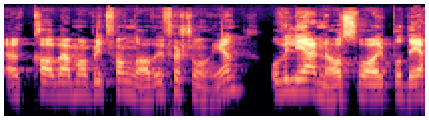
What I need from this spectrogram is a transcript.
eh, hva de har blitt fanga av i første omgang, og vil gjerne ha svar på det.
